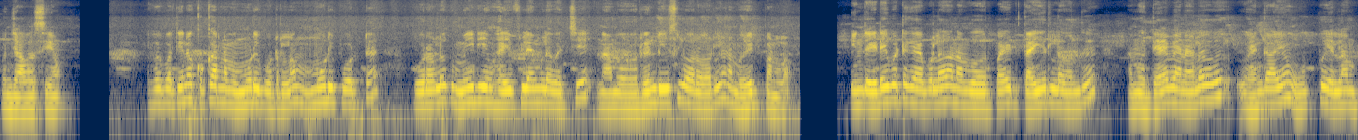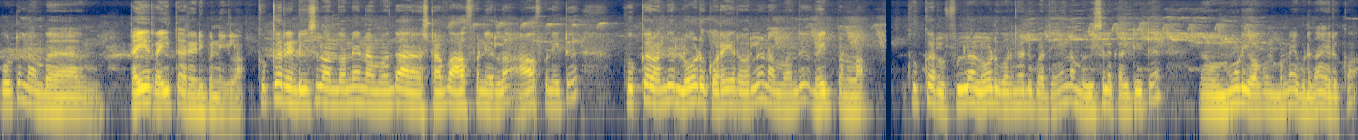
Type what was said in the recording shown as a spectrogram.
கொஞ்சம் அவசியம். இப்போ பார்த்திங்கன்னா குக்கர் நம்ம மூடி போட்டுடலாம். மூடி போட்டு ஓரளவுக்கு மீடியம் ஹை ஃப்ளேமில் வச்சு நம்ம ஒரு ரெண்டு விசில் வர வரல நம்ம வெயிட் பண்ணலாம். இந்த இடைப்பட்ட கேப்பில் நம்ம ஒரு பைட் தயிரில் வந்து நமக்கு தேவையான அளவு வெங்காயம் உப்பு எல்லாம் போட்டு நம்ம தயிர் ரைத்தா ரெடி பண்ணிக்கலாம். குக்கர் ரெண்டு விசில் வந்தோடனே நம்ம வந்து ஸ்டவ் ஆஃப் பண்ணிடலாம். ஆஃப் பண்ணிவிட்டு குக்கர் வந்து லோடு குறையிற வரல நம்ம வந்து வெயிட் பண்ணலாம். குக்கர் ஃபுல்லாக லோடு குறைஞ்சாட்டி பார்த்தீங்கன்னா நம்ம விசிலை கழட்டிட்டு மூடி ஓப்பன் பண்ணால் இப்படி தான் இருக்கும்.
